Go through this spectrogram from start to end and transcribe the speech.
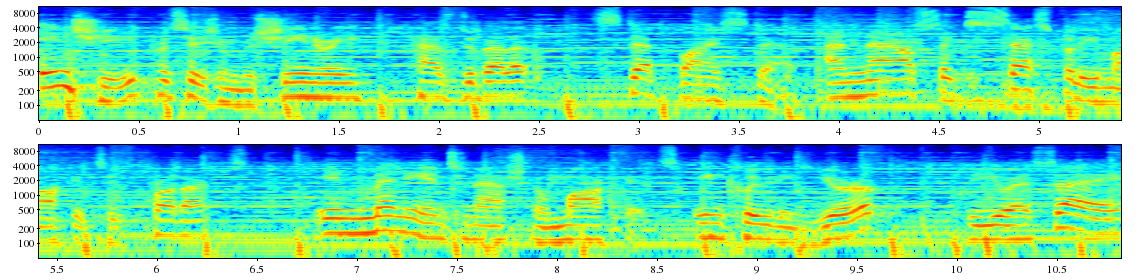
Yinsh Precision Machinery has developed step by step and now successfully markets its products in many international markets, including Europe, the USA,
